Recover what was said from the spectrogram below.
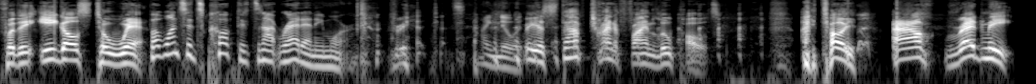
for the Eagles to win? But once it's cooked, it's not red anymore. That's- I knew it. Rhea, stop trying to find loopholes. I tell you, Al, red meat.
